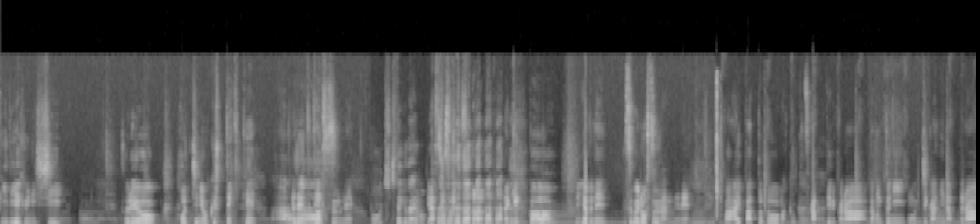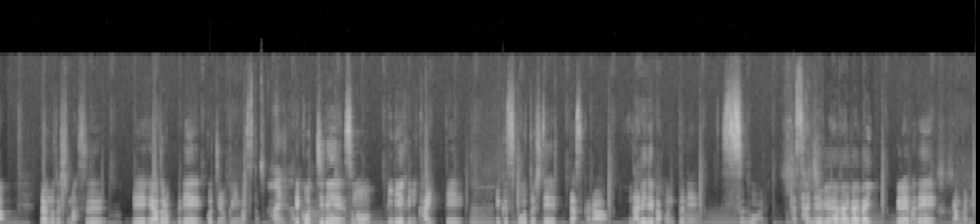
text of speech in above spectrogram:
PDF にしそれをこっちに送ってきて初めて提出するのね。もう聞きたくないもん。いやそうそう。結構、やっぱねすごいロスなんでね。う、ん。まあ、iPad と MacBook 使ってるから、だから本当にもう時間になったらダウンロードします。で AirDrop でこっちに送りますと。はいはい。でこっちでその PDF に書いてうんうん。エクスポートして出すから慣れれば本当ねすぐ終わる。あ30秒やばいやばいやばいぐらいまで頑張れる。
